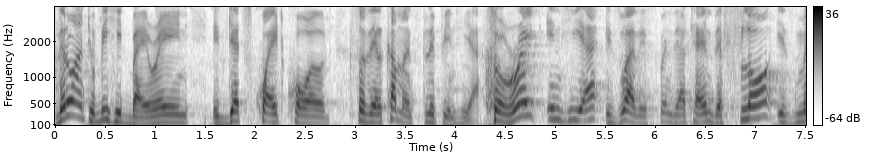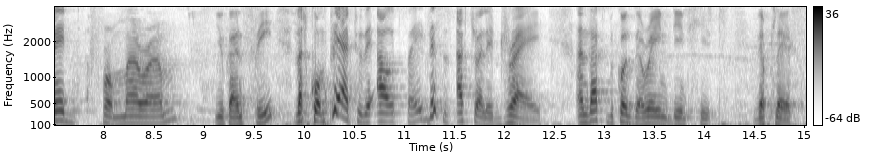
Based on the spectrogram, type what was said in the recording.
they don't want to be hit by rain. It gets quite cold, so they'll come and sleep in here. So right in here is where they spend their time. The floor is made from marram. You can see that compared to the outside, this is actually dry. And that's because the rain didn't hit the place.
